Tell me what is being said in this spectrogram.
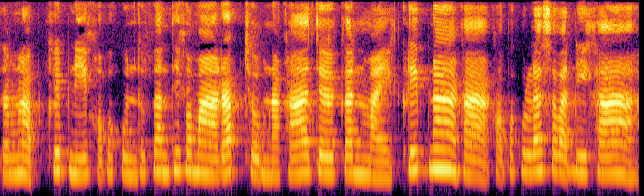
สำหรับคลิปนี้ขอบพระคุณทุกท่านที่เข้ามารับชมนะคะ เจอกันใหม่คลิปหน้าค่ะ ขอบพระคุณและสวัสดีค่ะ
